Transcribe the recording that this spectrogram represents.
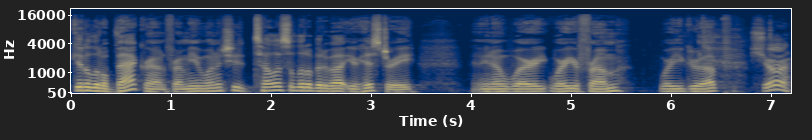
get a little background from you, why don't you tell us a little bit about your history? You know where where you're from, where you grew up. Sure.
